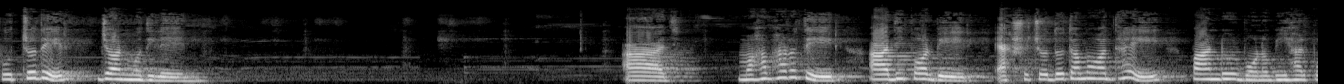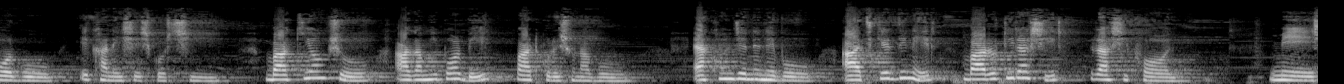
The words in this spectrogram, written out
পুত্রদের জন্ম দিলেন। আজ মহাভারতের আদি পর্বের একশো চোদ্দতম অধ্যায়ে পাণ্ডুর বনবিহার পর্ব এখানেই শেষ করছি। বাকি অংশ আগামী পর্বে পাঠ করে শোনাব। এখন জেনে নেব আজকের দিনের বারোটি রাশির রাশিফল। মেষ,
